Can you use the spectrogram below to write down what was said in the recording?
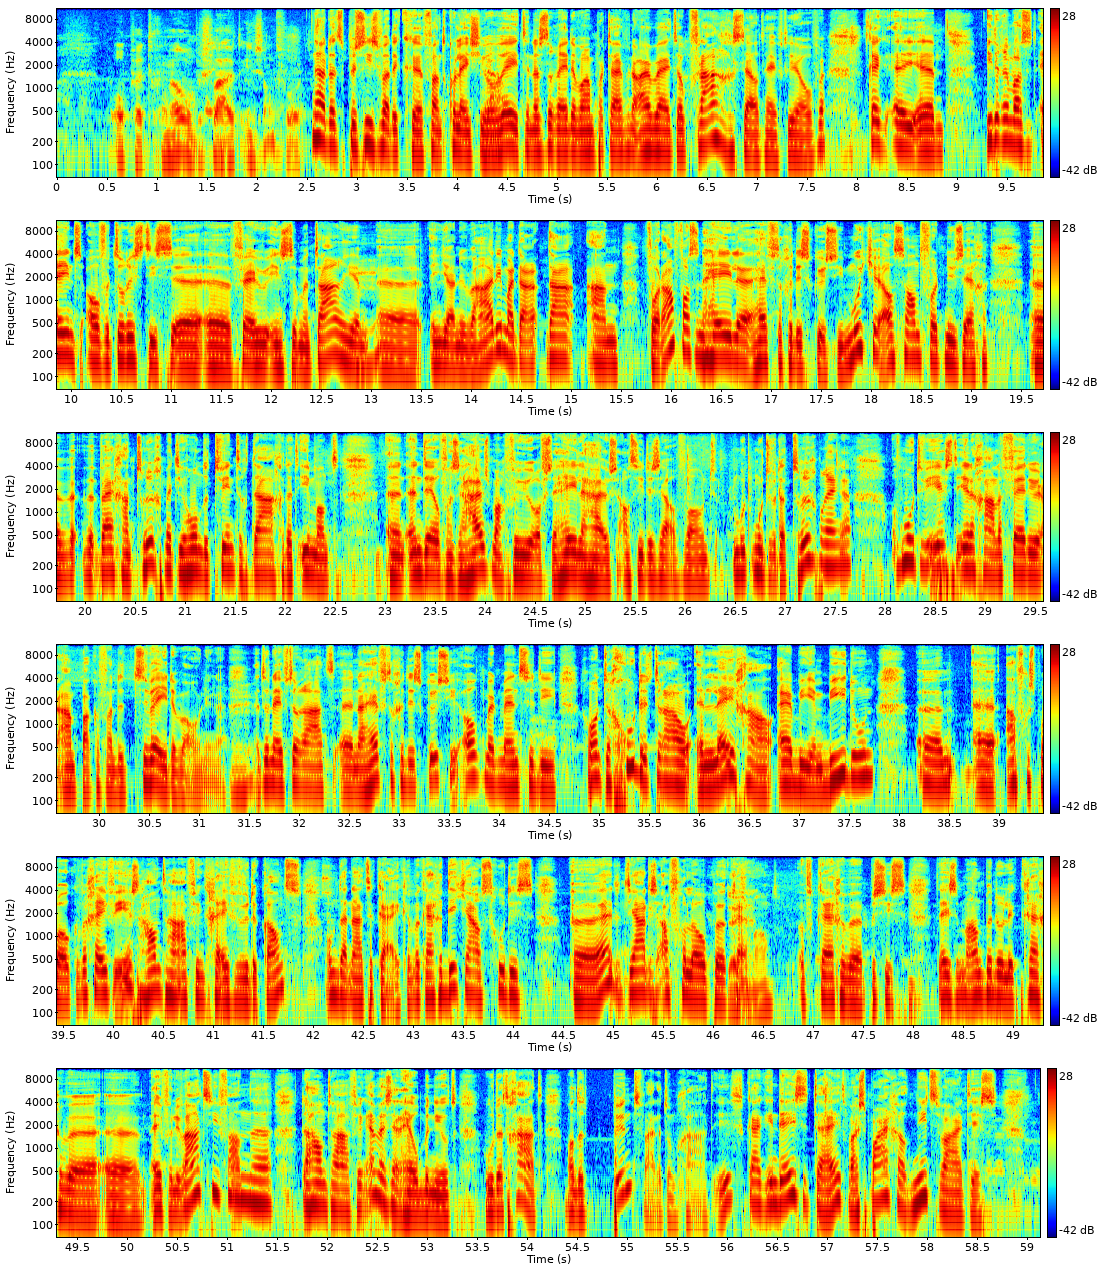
op het genomen besluit in Zandvoort? Nou, dat is precies wat ik eh, van het college wil weten. En dat is de reden waarom Partij van de Arbeid ook vragen gesteld heeft hierover. Kijk, eh, eh, iedereen was het eens over toeristisch eh eh verhuurinstrumentarium eh, in januari. Maar daar, daaraan vooraf was een hele heftige discussie. Moet je als Zandvoort nu zeggen, eh, wij gaan terug met die 120 dagen dat iemand een, een deel van zijn huis mag verhuren of zijn hele huis als hij er zelf woont. Moet, moeten we dat terugbrengen? Of moeten we eerst de illegale verhuur aanpakken van de tweede woningen? En toen heeft de Raad eh, na heftige discussie, ook met mensen die gewoon te goede trouw en legaal Airbnb doen, ehm, eh, afgesproken. We geven eerst handhaving, geven we de kans om daarnaar te kijken. We krijgen dit jaar, als het goed is, eh, hè, het jaar is afgelopen. Deze maand. Of krijgen we, precies, deze maand bedoel ik, krijgen we evaluatie van de handhaving. En wij zijn heel benieuwd hoe dat gaat. Want het punt waar het om gaat is, kijk in deze tijd waar spaargeld niets waard is,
